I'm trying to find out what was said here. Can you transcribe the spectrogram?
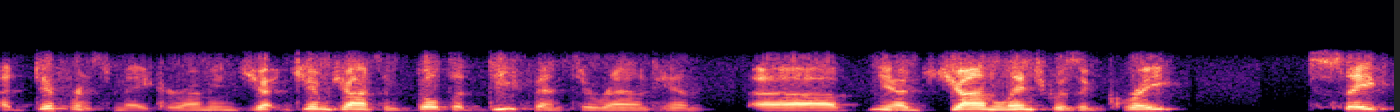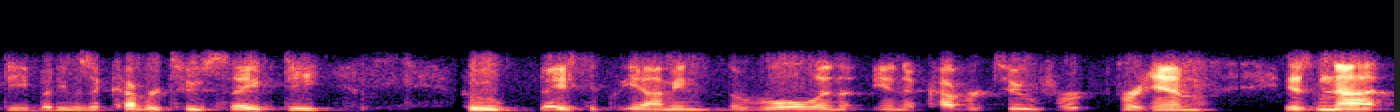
a difference maker. I mean, J- Jim Johnson built a defense around him uh, you know, John Lynch was a great safety, but he was a cover two safety who basically, you know, I mean, the role in in a cover two for for him is not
